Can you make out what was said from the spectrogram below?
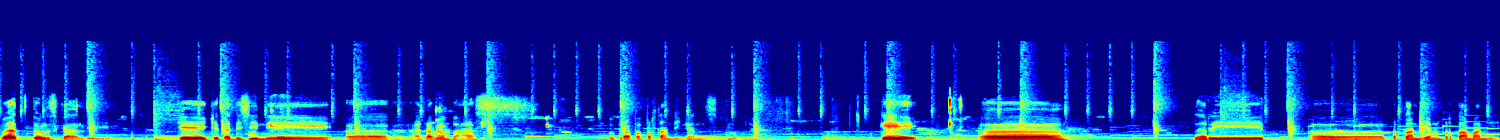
Betul sekali oke kita di sini eh, akan membahas beberapa pertandingan sebelumnya oke eh dari eh, pertandingan pertama nih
